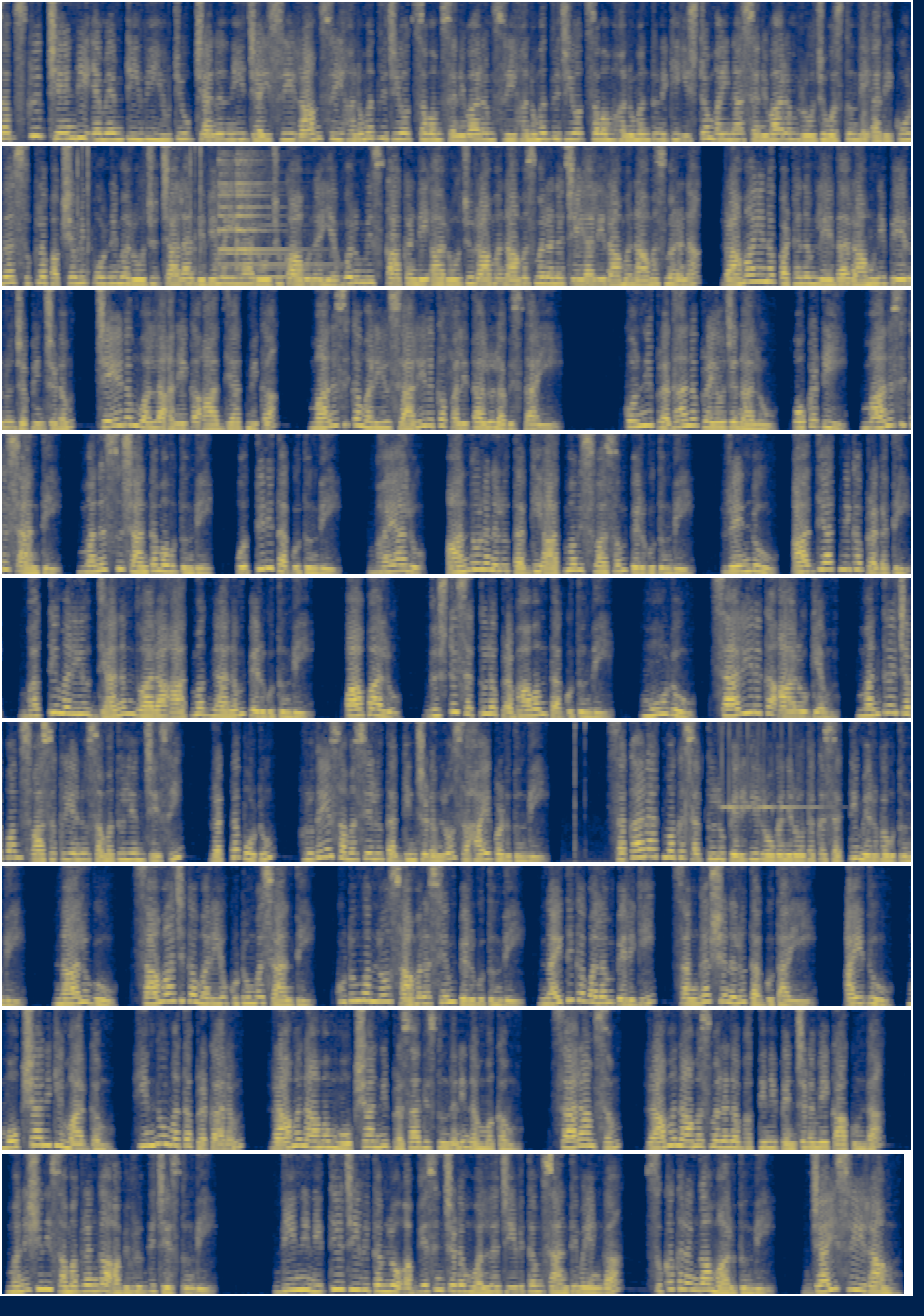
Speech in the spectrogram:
Subscribe చేయండి ఎంఎంటీవీ YouTube ఛానల్ని జై శ్రీ రామ్. శ్రీ హనుమద్ విజయోత్సవం శనివారం శ్రీ హనుమద్ విజయోత్సవం హనుమంతునికి ఇష్టమైన శనివారం రోజు వస్తుంది. అది కూడా శుక్ల పక్షమి పూర్ణిమ రోజు. చాలా దివ్యమైన రోజు. కావున ఎవ్వరు మిస్ కాకండి. ఆ రోజు రామ నామస్మరణ చేయాలి. రామ నామస్మరణ రామాయణ పఠనం లేదా రాముని పేరును జపించడం చేయడం వల్ల అనేక ఆధ్యాత్మిక మానసిక మరియు శారీరక ఫలితాలు లభిస్తాయి. కొన్ని ప్రధాన ప్రయోజనాలు. ఒకటి మానసిక శాంతి. మనస్సు శాంతమవుతుంది. ఒత్తిడి తగ్గుతుంది. భయాలు ఆందోళనలు తగ్గి ఆత్మవిశ్వాసం పెరుగుతుంది. రెండు ఆధ్యాత్మిక ప్రగతి. భక్తి మరియు ధ్యానం ద్వారా ఆత్మజ్ఞానం పెరుగుతుంది. పాపాలు దుష్టశక్తుల ప్రభావం తగ్గుతుంది. మూడు శారీరక ఆరోగ్యం. మంత్రజపం శ్వాసక్రియను సమతుల్యం చేసి రక్తపోటు హృదయ సమస్యలు తగ్గించడంలో సహాయపడుతుంది. సకారాత్మక శక్తులు పెరిగి రోగనిరోధక శక్తి మెరుగవుతుంది. నాలుగు సామాజిక మరియు కుటుంబ శాంతి. కుటుంబంలో సామరస్యం పెరుగుతుంది. నైతిక బలం పెరిగి సంఘర్షణలు తగ్గుతాయి. ఐదు. మోక్షానికి మార్గం. హిందూ మత ప్రకారం రామనామం మోక్షాన్ని ప్రసాదిస్తుందని నమ్మకం. సారాంశం రామనామస్మరణ భక్తిని పెంచడమే కాకుండా మనిషిని సమగ్రంగా అభివృద్ధి చేస్తుంది. దీన్ని నిత్య జీవితంలో అభ్యసించడం వల్ల జీవితం శాంతిమయంగా సుఖకరంగా మారుతుంది. జై శ్రీరామ్.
